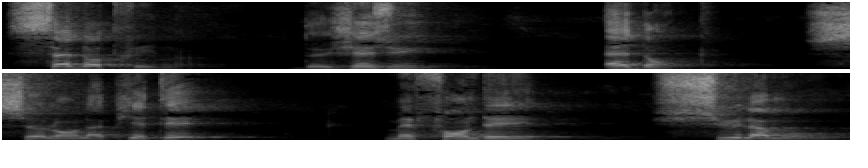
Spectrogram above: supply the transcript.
Cette doctrine de Jésus est donc, selon la piété, mais fondée sur l'amour.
